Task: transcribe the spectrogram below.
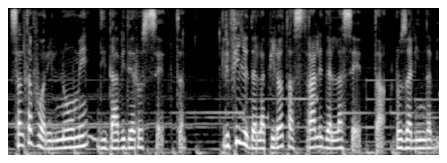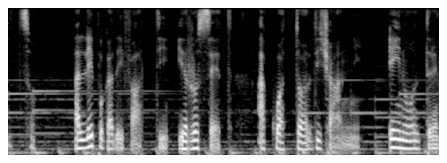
Salta fuori il nome di Davide Rosset, il figlio della pilota astrale della setta, Rosalinda Bizzo. All'epoca dei fatti, il Rosset ha 14 anni e inoltre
